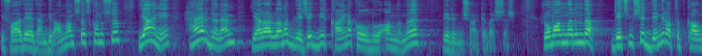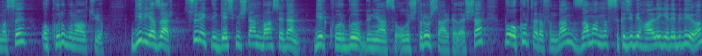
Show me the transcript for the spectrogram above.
ifade eden bir anlam söz konusu. Yani her dönem yararlanabilecek bir kaynak olduğu anlamı verilmiş arkadaşlar. Romanlarında geçmişe demir atıp kalması okuru bunaltıyor. Bir yazar sürekli geçmişten bahseden bir kurgu dünyası oluşturursa arkadaşlar bu okur tarafından zamanla sıkıcı bir hale gelebiliyor.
